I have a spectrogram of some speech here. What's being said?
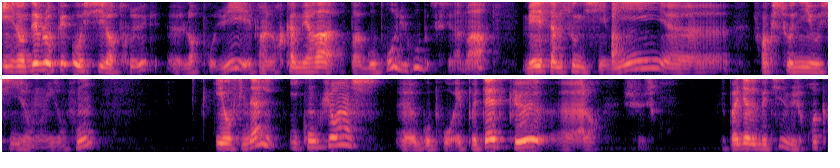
Et ils ont développé aussi leurs trucs, euh, leurs produits, enfin leurs caméras, pas GoPro du coup, parce que c'est la marque, mais Samsung s'y est mis, euh, je crois que Sony aussi, ils en, ils font. Et au final, ils concurrencent euh, GoPro. Et peut-être que, alors, vais pas dire de bêtises, mais je crois que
